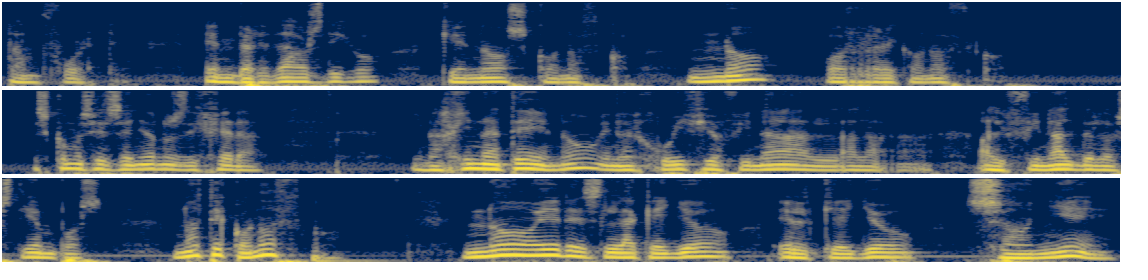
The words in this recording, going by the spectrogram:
tan fuerte. En verdad os digo que no os conozco, no os reconozco. Es como si el Señor nos dijera, imagínate, ¿no? En el juicio final, al final de los tiempos, no te conozco, no eres la que yo, el que yo soñé,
